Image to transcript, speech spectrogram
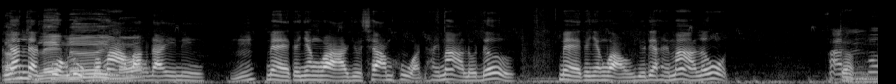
อันนั้นแหละตามกินแรงพวกลูกบ่มาเลยเนาะ วางใดนี่หืมแม่ก็ยังว่าอยู่ชามหวดให้มาโลดเด้อแม่ก็ยังว่าอยู่ได้ให้มาโลดพันบ่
